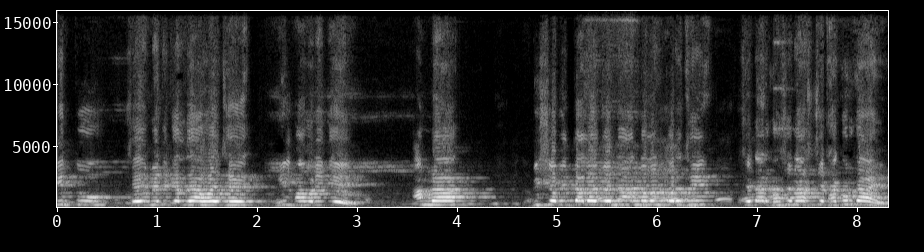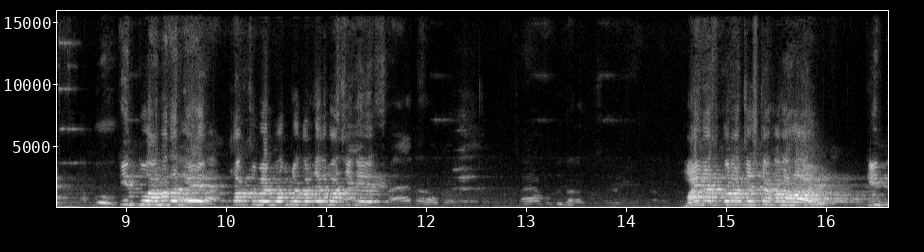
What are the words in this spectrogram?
কিন্তু সেই মেডিকেল দেওয়া হয়েছে নীলফামারীকে আমরা বিশ্ববিদ্যালয়ের জন্য আন্দোলন করেছি, সেটার ঘোষণা আসছে ঠাকুরগাঁয় কিন্তু আমাদেরকে সবসময় পঞ্চগড় জেলাবাসীকে মাইনাস করার চেষ্টা করা হয়। কিন্তু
